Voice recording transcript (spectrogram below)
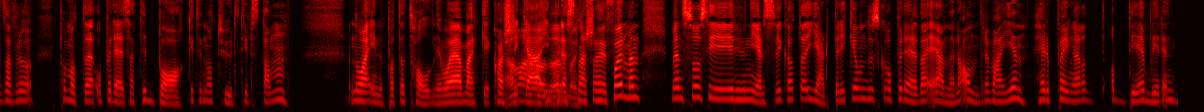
Altså for å på en måte operere seg tilbake til naturtilstanden. Nå er jeg inne på et detaljnivå jeg merker kanskje Ja, nei, ikke er er interessen er så høy for. Men, men så sier hun Gjelsvik at det hjelper ikke om du skal operere deg ene eller andre veien. Hele poenget er at, at det blir en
